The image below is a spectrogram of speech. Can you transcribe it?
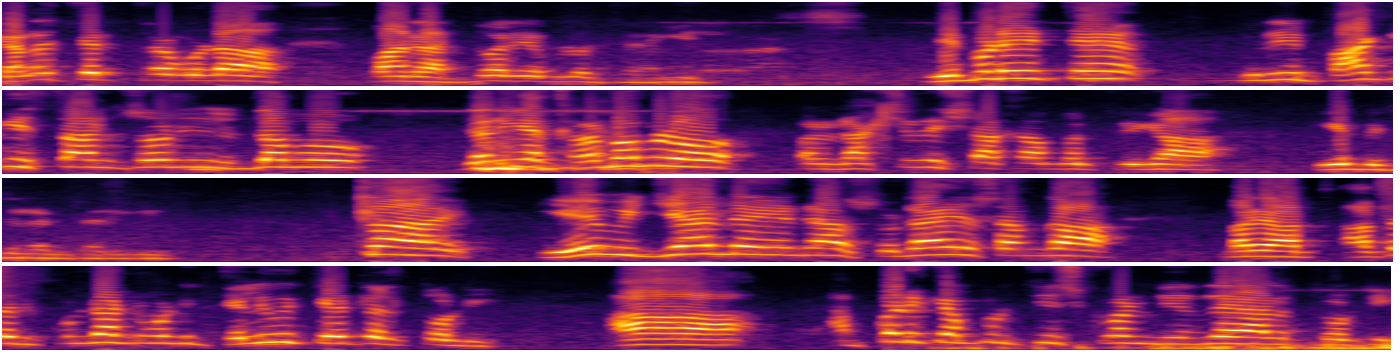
జనచరిత్ర కూడా వారి ఆధ్వర్యంలో జరిగింది. ఎప్పుడైతే పాకిస్తాన్తో యుద్ధము జరిగే క్రమంలో మన రక్షణ శాఖ మంత్రిగా నియమించడం జరిగింది. ఇట్లా ఏ విజయాన్ని అయినా సునాయాసంగా మరి అతనికి ఉన్నటువంటి తెలివితేటలతోటి ఆ అప్పటికప్పుడు తీసుకునే నిర్ణయాలతోటి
